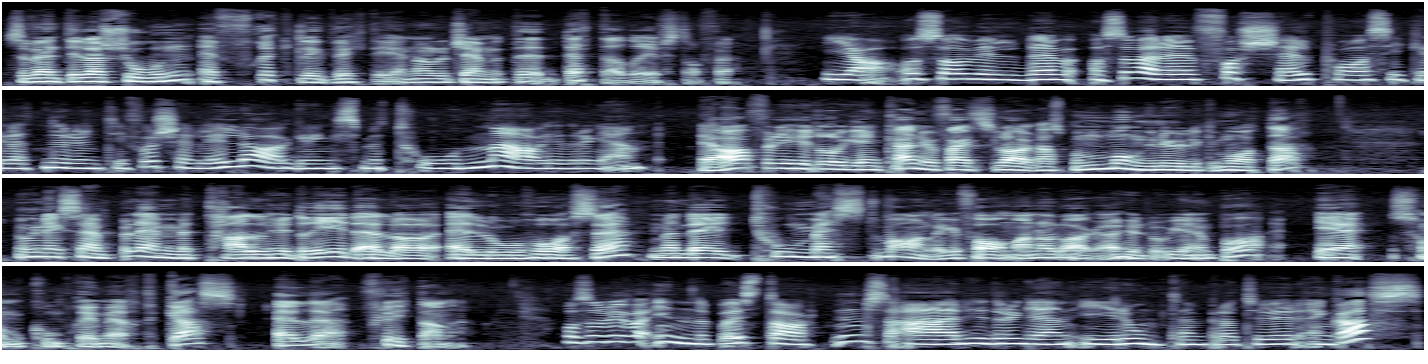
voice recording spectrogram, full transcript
Så ventilasjonen er fryktelig viktig når det kommer til dette drivstoffet. Ja, og så vil det også være forskjell på sikkerheten rundt de forskjellige lagringsmetodene av hydrogen. Ja, fordi hydrogen kan jo faktisk lagres på mange ulike måter. Noen eksempel er metallhydrid eller LOHC, men de to mest vanlige formene å lagre hydrogen på er som komprimert gass eller flytende. Og som vi var inne på i starten, så er hydrogen i romtemperatur en gass.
